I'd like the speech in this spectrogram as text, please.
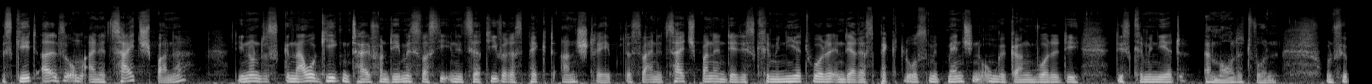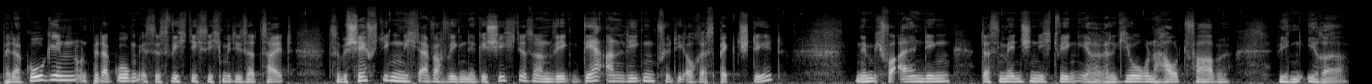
Es geht also um eine Zeitspanne, die nun das genaue Gegenteil von dem ist, was die Initiative Respekt anstrebt. Das war eine Zeitspanne, in der diskriminiert wurde, in der respektlos mit Menschen umgegangen wurde, die diskriminiert ermordet wurden. Und für Pädagoginnen und Pädagogen ist es wichtig, sich mit dieser Zeit zu beschäftigen, nicht einfach wegen der Geschichte, sondern wegen der Anliegen, für die auch Respekt steht. Nämlich vor allen Dingen, dass Menschen nicht wegen ihrer Religion, Hautfarbe, wegen ihrer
